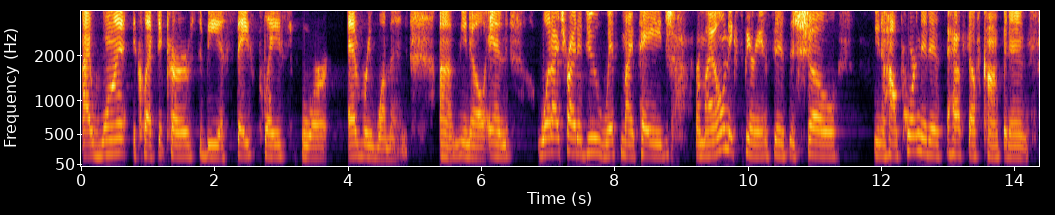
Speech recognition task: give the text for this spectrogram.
I want eclectic curves to be a safe place for every woman. Um, you know, and what I try to do with my page from my own experiences is show you know how important it is to have self-confidence.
